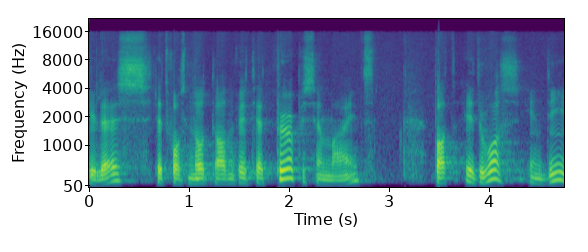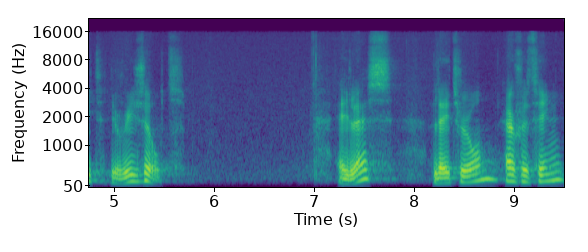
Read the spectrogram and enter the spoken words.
Alas, that was not done with that purpose in mind, but it was indeed the result. Alas, later on, everything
